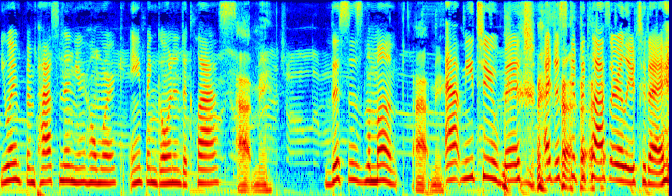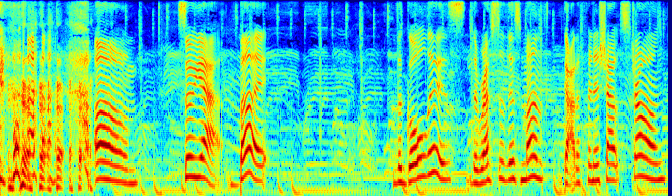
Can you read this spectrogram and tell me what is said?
you ain't been passing in your homework, ain't been going into class. At me. This is the month. At me. At me too, bitch. I just skipped a class earlier today. um, so yeah, but the goal is the rest of this month got to finish out strong.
